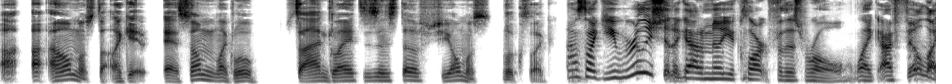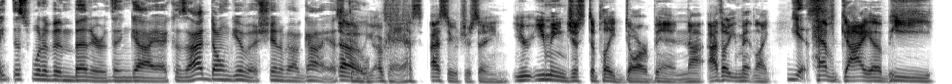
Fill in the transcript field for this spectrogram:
I, I almost thought like it at some like little side glances and stuff. She almost looks like I was like, you really should have got Emilia Clarke for this role. Like, I feel like this would have been better than G'iah because I don't give a shit about G'iah. Oh, Still. okay. I, see what you're saying. You you mean just to play Dar-Benn? Not. I thought you meant like yes. have G'iah be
